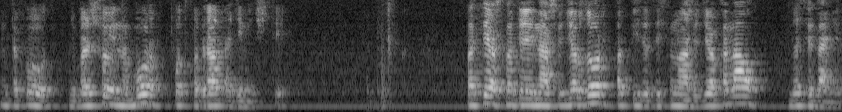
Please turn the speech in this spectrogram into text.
Вот такой вот небольшой набор под квадрат 1,4. Спасибо, что смотрели наш видеообзор. Подписывайтесь на наш видеоканал. До свидания.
